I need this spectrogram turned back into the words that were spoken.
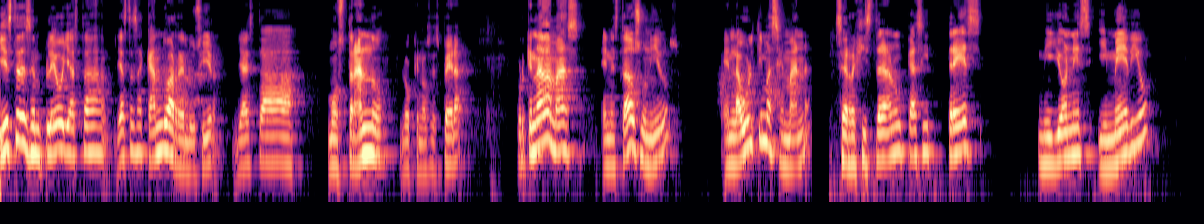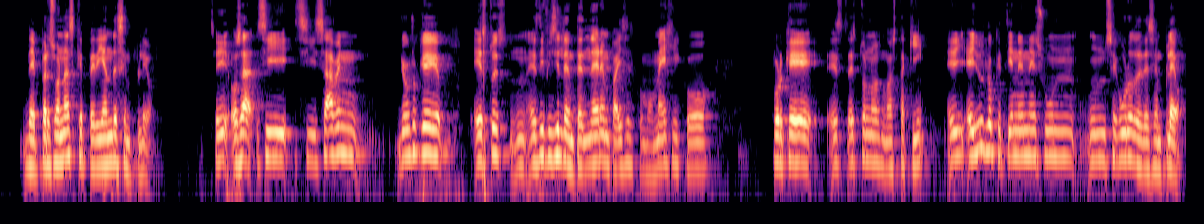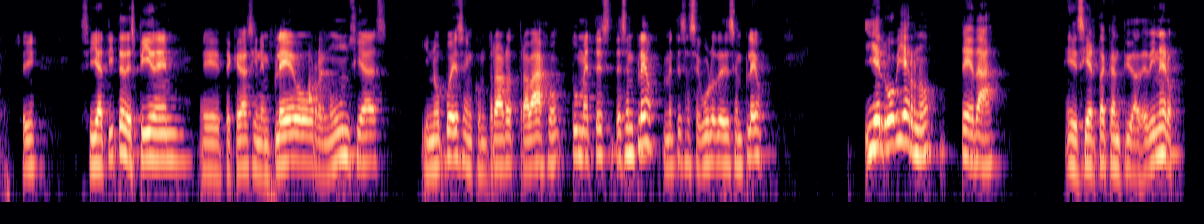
y este desempleo ya está, ya está sacando a relucir, ya está mostrando lo que nos espera. Porque nada más en Estados Unidos, en la última semana, se registraron casi 3 millones y medio de personas que pedían desempleo. ¿Sí? O sea, si, si saben, yo creo que esto es, es, difícil de entender en países como México, porque es, esto no, no, está aquí. Ellos lo que tienen es un, un seguro de desempleo. ¿Sí? Si a ti te despiden, eh, te quedas sin empleo, renuncias y no puedes encontrar trabajo, tú metes desempleo, metes a seguro de desempleo. Y el gobierno te da eh, cierta cantidad de dinero.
